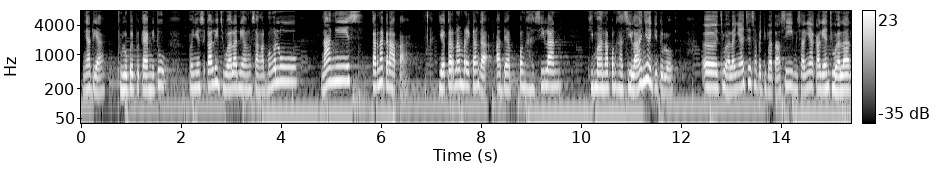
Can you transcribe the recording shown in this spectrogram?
Ingat ya dulu ppkm itu banyak sekali jualan yang sangat mengeluh nangis. Karena kenapa? Ya karena mereka nggak ada penghasilan. Gimana penghasilannya gitu loh? Uh, jualannya aja sampai dibatasi. Misalnya kalian jualan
